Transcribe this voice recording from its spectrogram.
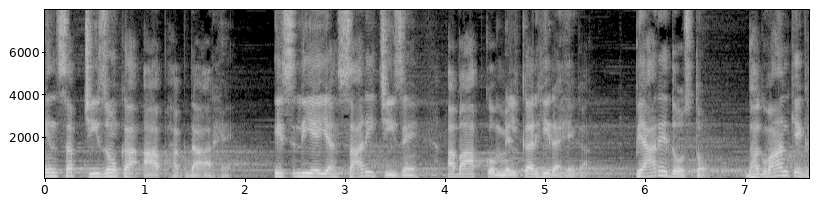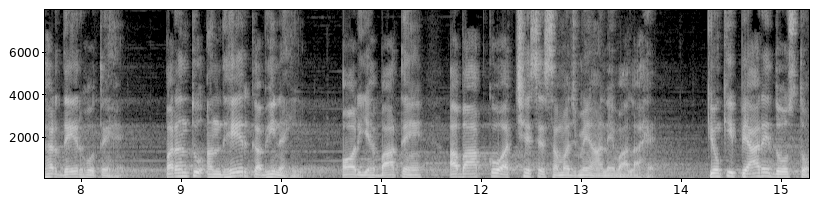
इन सब चीज़ों का आप हकदार हैं। इसलिए यह सारी चीज़ें अब आपको मिलकर ही रहेगा। प्यारे दोस्तों, भगवान के घर देर होते हैं, परंतु अंधेर कभी नहीं, और यह बातें अब आपको अच्छे से समझ में आने वाला है। क्योंकि प्यारे दोस्तों,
